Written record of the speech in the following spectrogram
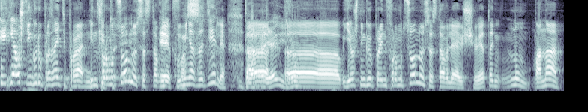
И я уж не говорю про, знаете, про информационную составляющую. Вы меня задели. Да, я вижу. Я уж не говорю про информационную составляющую. Это, ну, она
